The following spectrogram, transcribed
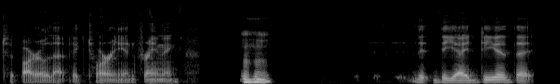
to borrow that Victorian framing, mm-hmm. the the idea that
